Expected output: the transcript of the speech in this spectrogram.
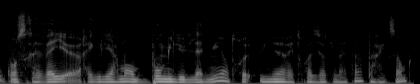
ou qu'on se réveille euh, régulièrement au bon milieu de la nuit, entre 1h et 3h du matin par exemple,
